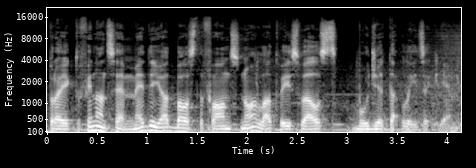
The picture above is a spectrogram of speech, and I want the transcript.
projektu finansē Mediju atbalsta fonds no Latvijas valsts budžeta līdzekļiem.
